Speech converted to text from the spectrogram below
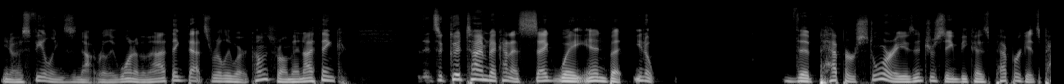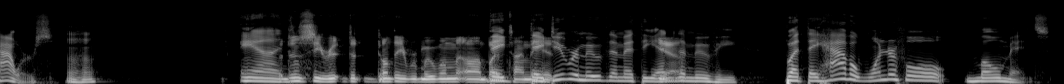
you know his feelings is not really one of them and i think that's really where it comes from and i think it's a good time to kind of segue in but you know the pepper story is interesting because pepper gets powers mhm. But and doesn't she? Re- don't they remove them um, by they, the time they, they do remove them at the end of the movie but they have a wonderful moment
